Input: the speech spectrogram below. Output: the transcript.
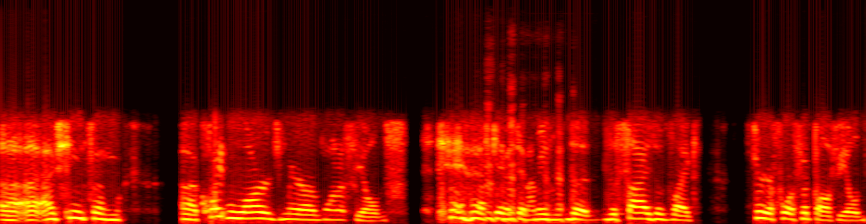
Uh, I've seen some uh, quite large marijuana fields in Afghanistan. I mean, the the size of like three or four football fields.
